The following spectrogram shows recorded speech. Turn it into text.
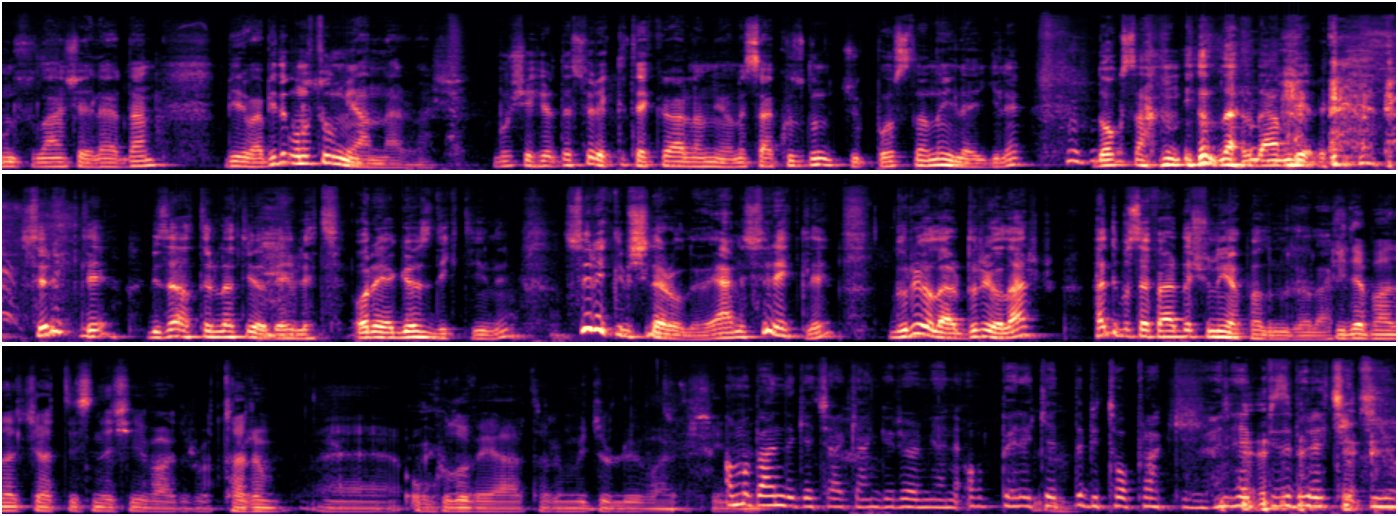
Unutulan şeylerden biri var. Bir de unutulmayanlar var. Bu şehirde sürekli tekrarlanıyor. Mesela Kuzguncuk Bostanı ile ilgili 90 yıllardan beri sürekli bize hatırlatıyor devlet. Oraya göz diktiğini. Sürekli bir şeyler oluyor. Yani sürekli duruyorlar duruyorlar. Hadi bu sefer de şunu yapalım diyorlar. Bir de Bağdat Caddesi'nde şey vardır o tarım e, okulu veya tarım müdürlüğü vardır. Şeyinde. Ama ben de geçerken görüyorum yani o bereketli bir toprak gibi. Hani hep bizi böyle çekiyor.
